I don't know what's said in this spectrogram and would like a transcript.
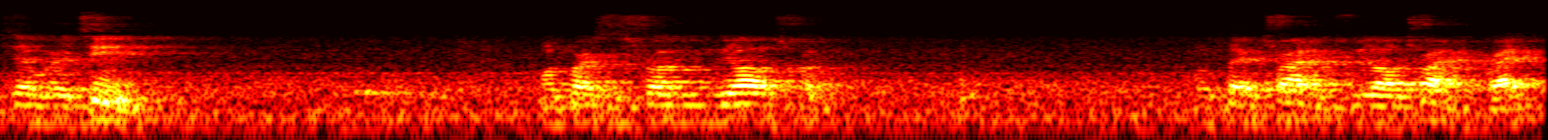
You said we're a team. One person struggles, we all struggle. One player triumphs, we all triumph, right?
